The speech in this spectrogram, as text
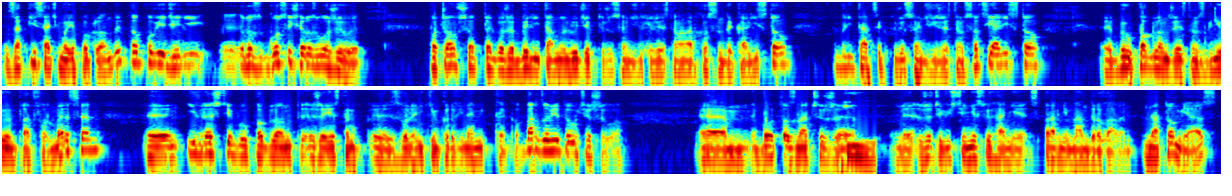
zapisać moje poglądy, to powiedzieli, y, głosy się rozłożyły. Począwszy od tego, że byli tam ludzie, którzy sądzili, że jestem anarchosyndykalistą, byli tacy, którzy sądzili, że jestem socjalistą, E, był pogląd, że jestem zgniłym platformersem e, i wreszcie był pogląd, że jestem e, zwolennikiem Korwina Mikkego. Bardzo mnie to ucieszyło, bo to znaczy, że mm. rzeczywiście niesłychanie sprawnie meandrowałem. Natomiast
